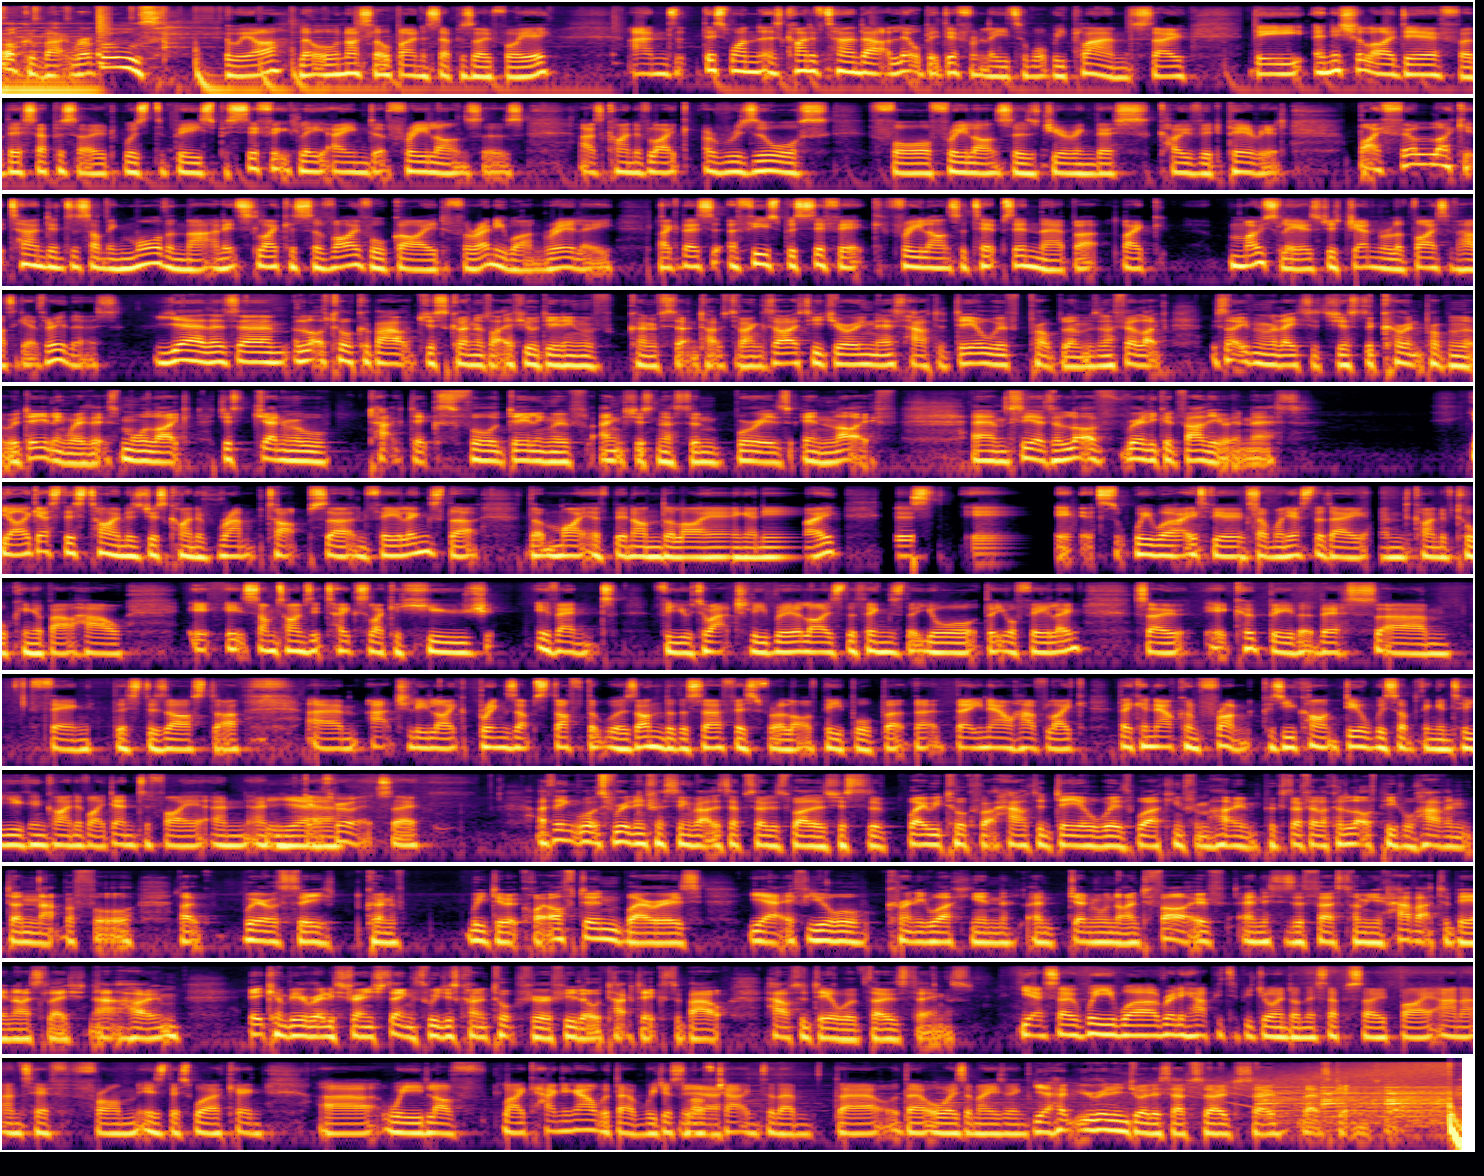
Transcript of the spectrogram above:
Welcome back, Rebels. Here we are, little nice little bonus episode for you. And this one has kind of turned out a little bit differently to what we planned. So, the initial idea for this episode was to be specifically aimed at freelancers as kind of like a resource for freelancers during this COVID period. But I feel like it turned into something more than that. And it's like a survival guide for anyone, really. Like, there's a few specific freelancer tips in there, but like mostly it's just general advice of how to get through this. Yeah, there's um, a lot of talk about just kind of like if you're dealing with kind of certain types of anxiety during this, how to deal with problems. And I feel like it's not even related to just the current problem that we're dealing with. It's more like just general tactics for dealing with anxiousness and worries in life. Um, so, yeah, there's a lot of really good value in this. Yeah, I guess this time has just kind of ramped up certain feelings that that might have been underlying anyway. It's, it, it's we were interviewing someone yesterday and kind of talking about how it, it sometimes it takes like a huge event for you to actually realize the things that you're that you're feeling so it could be that this um, thing this disaster um, actually like brings up stuff that was under the surface for a lot of people but that they now have like they can now confront because you can't deal with something until you can kind of identify it and, and yeah. get through it so I think what's really interesting about this episode as well is just the way we talk about how to deal with working from home because I feel like a lot of people haven't done that before. Like we're obviously kind of we do it quite often. Whereas, yeah, if you're currently working in a general nine to five and this is the first time you have had to be in isolation at home, it can be a really strange thing. So we just kind of talk through a few little tactics about how to deal with those things yeah, so we were really happy to be joined on this episode by Anna and Tiff from Is This Working? Uh, we love like hanging out with them. We just love yeah. chatting to them. They're they're always amazing. Yeah, hope you really enjoy this episode. So let's get into it.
